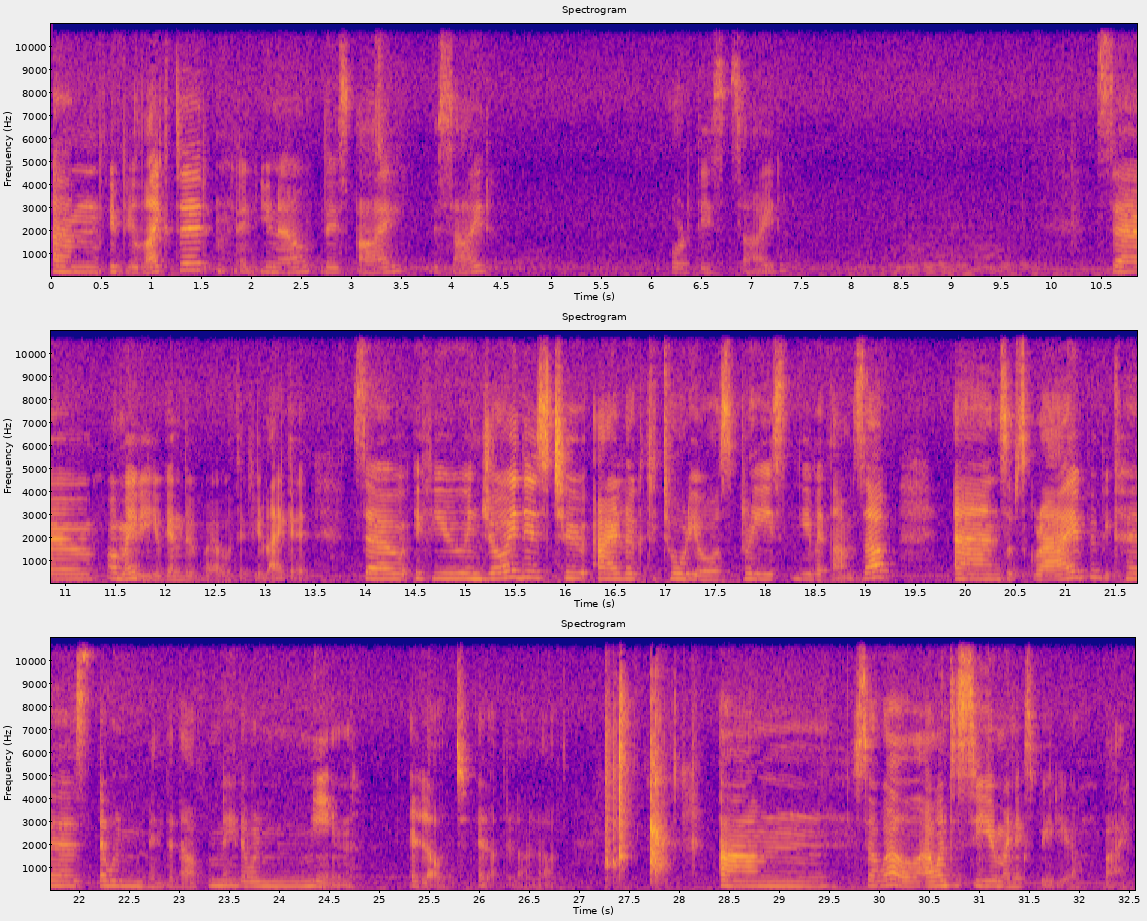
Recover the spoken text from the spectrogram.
um, if you liked it and you know this eye this side or this side So, or maybe you can do both if you like it. So if you enjoy these two eye look tutorials, please give a thumbs up and subscribe because that will mean a lot for me. That will mean a lot, a lot, a lot, a lot. Um, so well, I want to see you in my next video. Bye.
